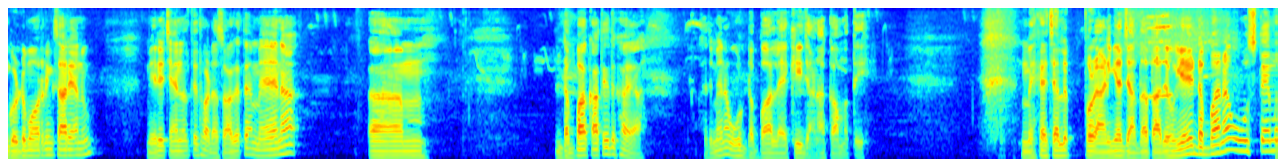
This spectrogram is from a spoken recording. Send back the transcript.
ਗੁੱਡ ਮਾਰਨਿੰਗ ਸਾਰਿਆਂ ਨੂੰ। ਮੇਰੇ ਚੈਨਲ ਤੇ ਤੁਹਾਡਾ ਸਵਾਗਤ ਹੈ। ਮੈਂ ਨਾ, ਅਮ, ਡੱਬਾ ਕਾਤੇ ਦਿਖਾਇਆ? ਅੱਜ ਮੈਂ ਨਾ ਉਹ ਡੱਬਾ ਲੈ ਕੇ ਜਾਣਾ ਕੰਮ ਤੇ। ਮੈਂ ਕਿਹਾ ਚੱਲ ਪੁਰਾਣੀਆਂ ਯਾਦਾਂ ਤਾਜ਼ਾ ਹੋ ਗਈਆਂ ਇਹ ਡੱਬਾ ਨਾ ਉਸ ਟਾਈਮ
